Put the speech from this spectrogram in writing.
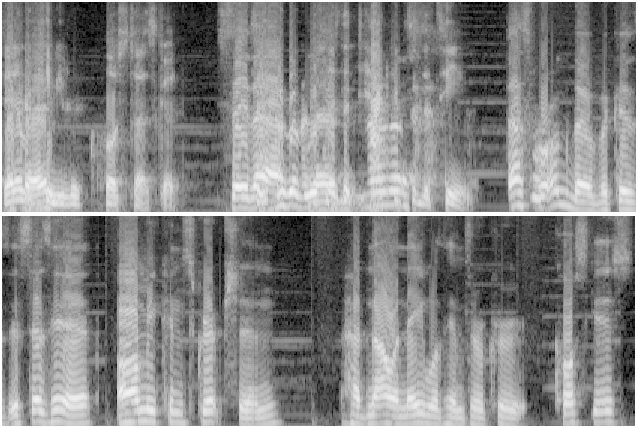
they never came even close to as good Say so that. he revolutionized the then- no, no, of the team That's wrong though, because it says here army conscription had now enabled him to recruit Kocsis,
